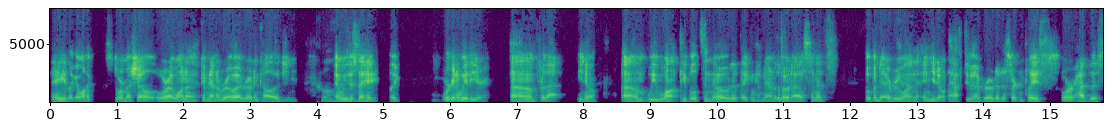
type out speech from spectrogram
Hey, like I want to store my shell, or I want to come down a row I rode in college, and cool. and we just say, hey, like we're gonna wait a year um, for that. You know, um, we want people to know that they can come down to the boathouse, and it's open to everyone, yeah. and you don't have to have rowed at a certain place or have this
